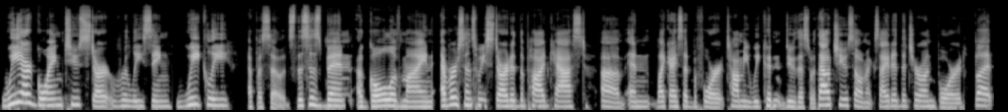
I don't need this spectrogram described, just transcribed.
we are going to start releasing weekly episodes. This has been a goal of mine ever since we started the podcast. Um, and like I said before, Tommy, we couldn't do this without you. So I'm excited that you're on board. But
